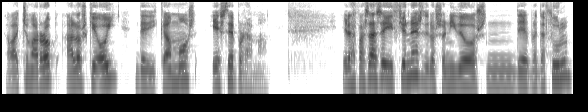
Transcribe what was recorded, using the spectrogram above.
Cabacho Marroc, a los que hoy dedicamos este programa. En las pasadas ediciones de los sonidos del Planeta Azul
